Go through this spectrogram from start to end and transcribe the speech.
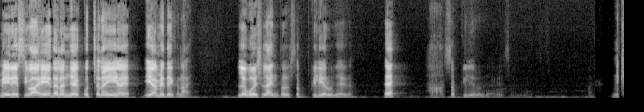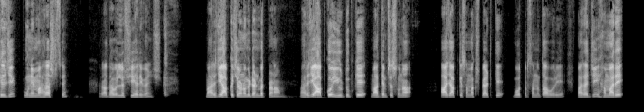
मेरे सिवा हे धनंजय, कुछ नहीं है। ये हमें देखना है। लगो इस लाइन पर सब क्लियर हो जाएगा। है? हाँ सब क्लियर हो जाएगा निखिल जी, पुणे, महाराष्ट्र से। राधा वल्लभ श्री हरिवंश। महाराज जी, आपके चरणों में दंडवत प्रणाम। महाराज जी, आपको यूट्यूब के माध्यम से सुना। आज आपके समक्ष बैठ के बहुत प्रसन्नता हो रही है। महाराज जी, हमारे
